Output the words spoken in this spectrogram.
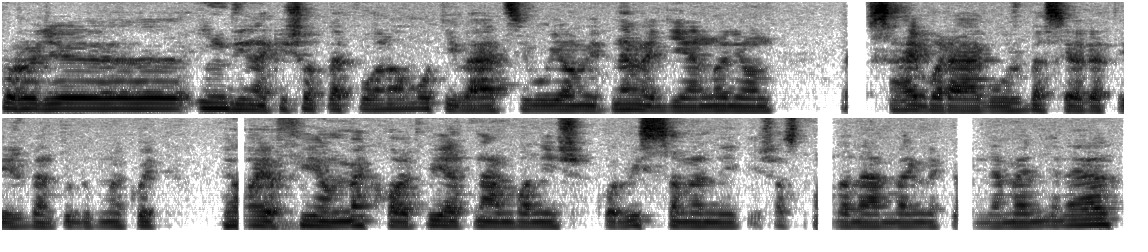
Akkor, hogy Indinek is ott lett volna a motivációja, amit nem egy ilyen nagyon szájbarágós beszélgetésben tudunk meg, hogy jaj, a film meghalt Vietnámban, és akkor visszamennék, és azt mondanám meg neki, hogy ne menjen el.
